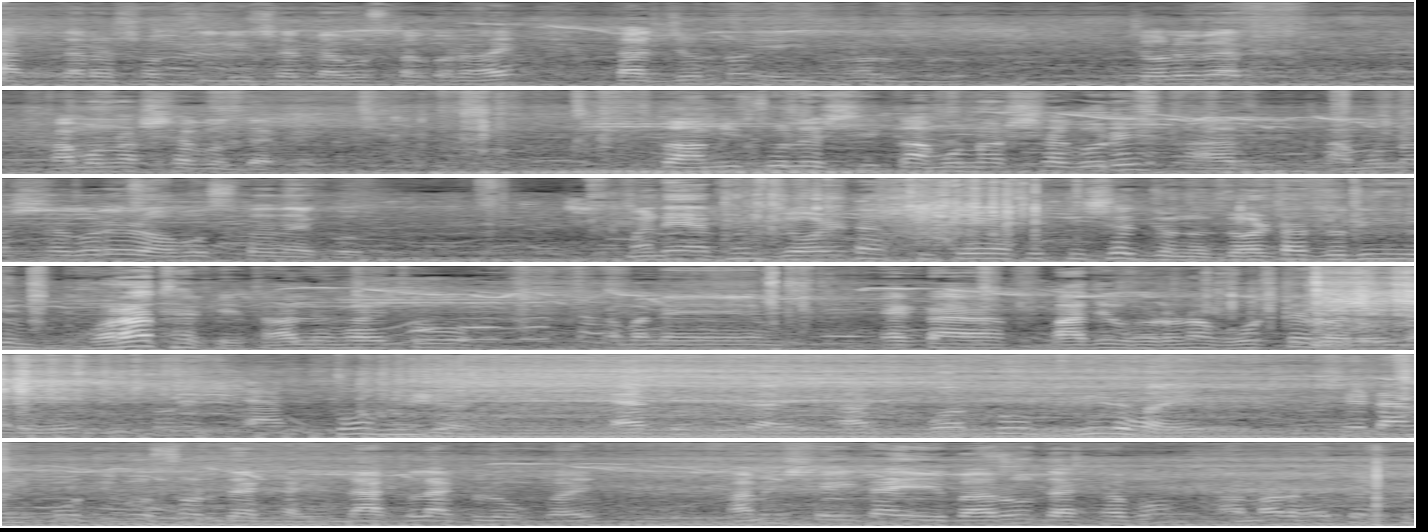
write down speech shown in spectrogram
ডাক্তাররা সব চিকিৎসার ব্যবস্থা করা হয়। তার জন্য এই ঘরগুলো। চলো এবার কামনার সাগর দেখাই। তো আমি চলে এসেছি কামনার সাগরে। আর কামনার সাগরের অবস্থা দেখো। মানে এখন জলটা শুকে গেছে কিসের জন্য? জলটা যদি ভরা থাকে, তাহলে হয়তো মানে একটা বাজে ঘটনা ঘটতে পারে। মানে এর ভিতরে এত ভিড় হয়, এত ভিড় হয়, আর কত ভিড় হয় সেটা আমি প্রতি বছর দেখাই, লাখ লাখ লোক হয়। আমি সেইটা এবারও দেখাবো। আমার হয়তো একটু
